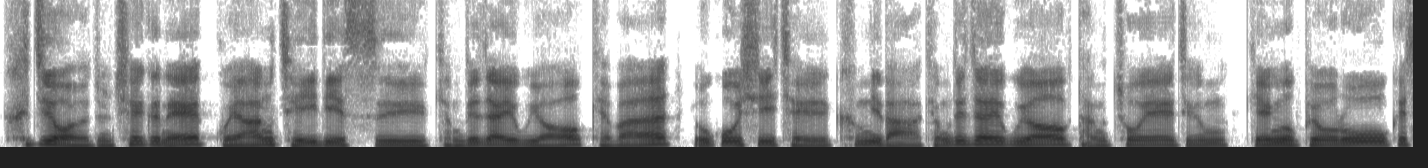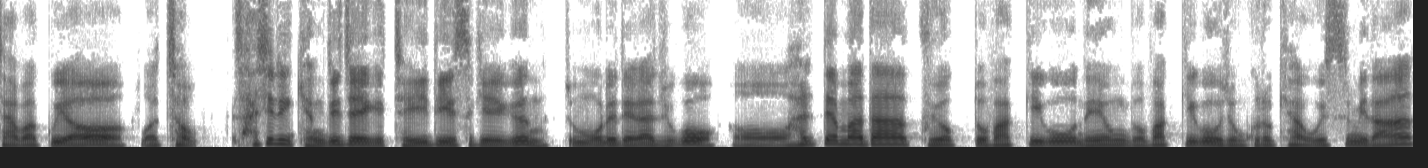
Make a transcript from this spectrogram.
크지요. 요즘 최근에 고양 JDS 경제자유구역 개발 요것이 제일 큽니다. 경제자유구역 당초에 지금 계획 목표로 이렇게 잡았고요. 뭐 저, 사실은 경제재 JDS 계획은 좀 오래돼가지고 어, 할 때마다 구역도 바뀌고 내용도 바뀌고 좀 그렇게 하고 있습니다.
